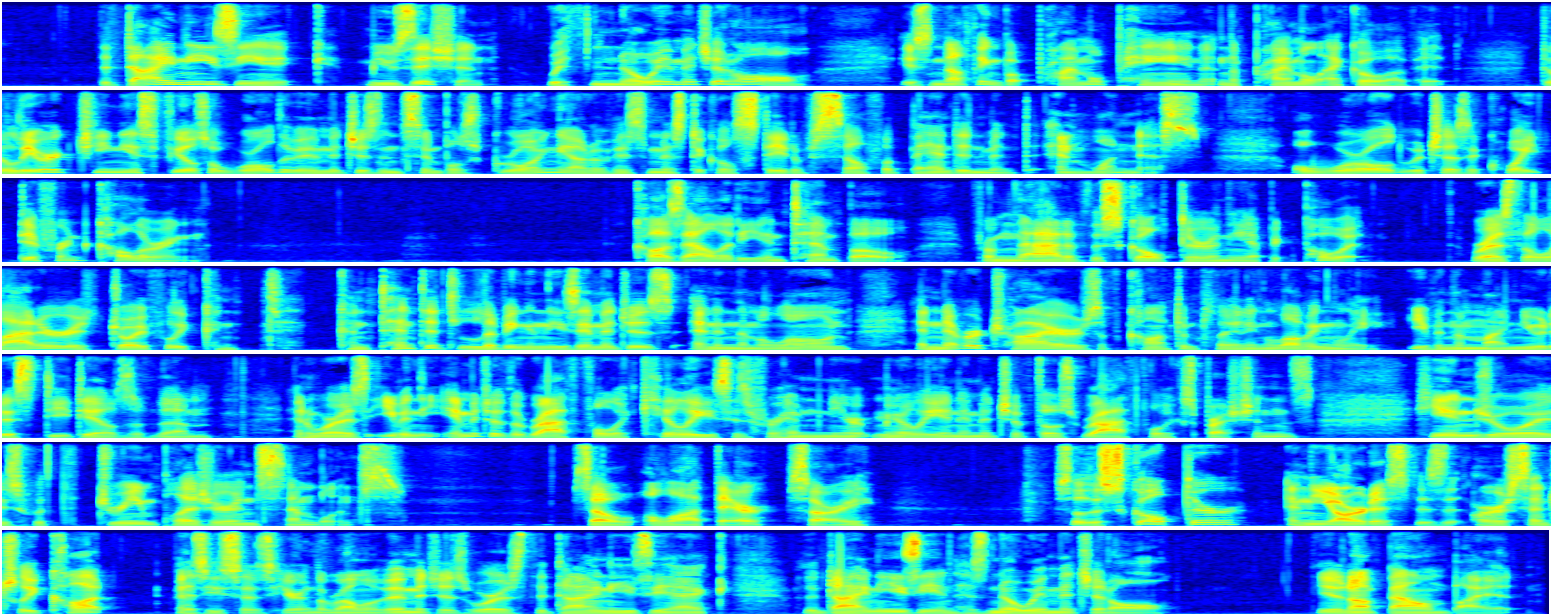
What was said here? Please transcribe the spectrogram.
The Dionysiac musician, with no image at all, is nothing but primal pain and the primal echo of it. The lyric genius feels a world of images and symbols growing out of his mystical state of self abandonment and oneness, a world which has a quite different coloring, causality, and tempo from that of the sculptor and the epic poet, whereas the latter is joyfully cont- contented living in these images and in them alone, and never tires of contemplating lovingly even the minutest details of them and whereas even the image of the wrathful Achilles is for him near, merely an image of those wrathful expressions he enjoys with the dream pleasure and semblance. So, a lot there, sorry. So, the sculptor and the artist is, are essentially caught, as he says here, in the realm of images, whereas the Dionysiac, the Dionysian has no image at all. He is not bound by it.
